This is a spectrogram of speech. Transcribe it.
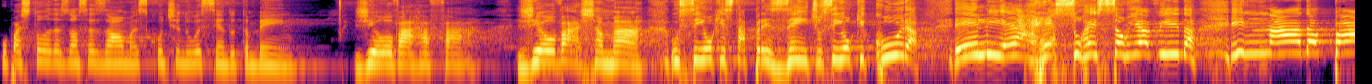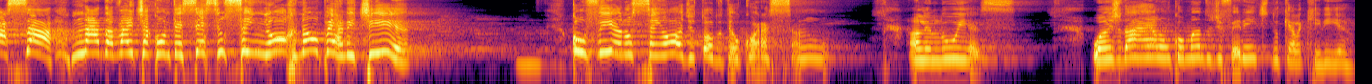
o pastor das nossas almas continua sendo também Jeová Rafa, Jeová chamar, o Senhor que está presente, o Senhor que cura, Ele é a ressurreição e a vida, e nada passa, nada vai te acontecer se o Senhor não permitir. Confia no Senhor de todo o teu coração, aleluias. O anjo dá a ela um comando diferente do que ela queria,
